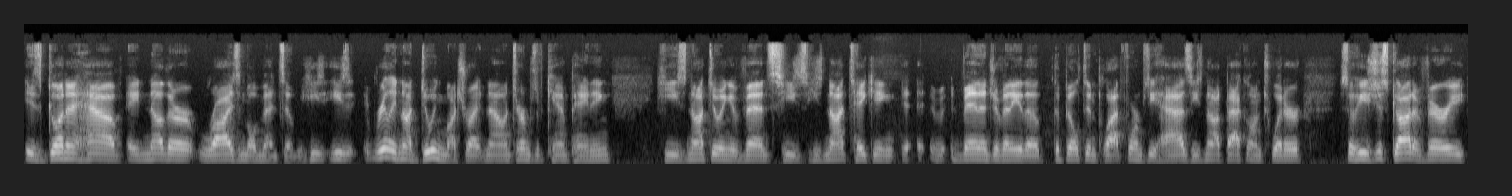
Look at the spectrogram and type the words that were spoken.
is going to have another rise in momentum. He's he's really not doing much right now in terms of campaigning. He's not doing events. He's he's not taking advantage of any of the the built-in platforms he has. He's not back on Twitter. So he's just got a very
